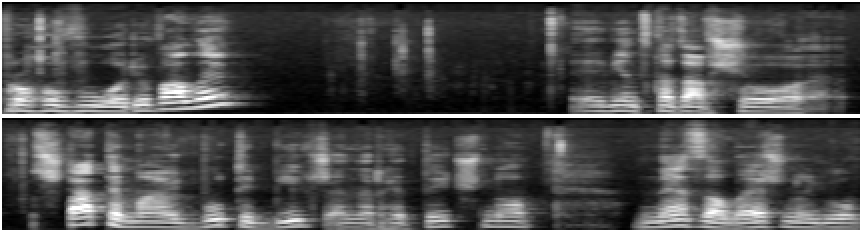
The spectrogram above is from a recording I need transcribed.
проговорювали. Е, він сказав, що Штати мають бути більш енергетично незалежною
